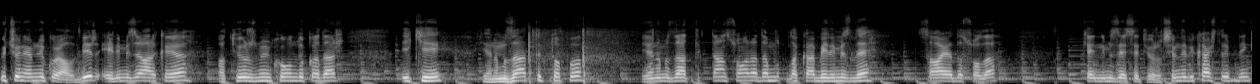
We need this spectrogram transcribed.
üç önemli kural. Bir, elimizi arkaya atıyoruz mümkün olduğu kadar. İki, yanımıza attık topu. Yanımıza attıktan sonra da mutlaka belimizle sağa ya da sola kendimizi esnetiyoruz. Şimdi birkaç dribling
